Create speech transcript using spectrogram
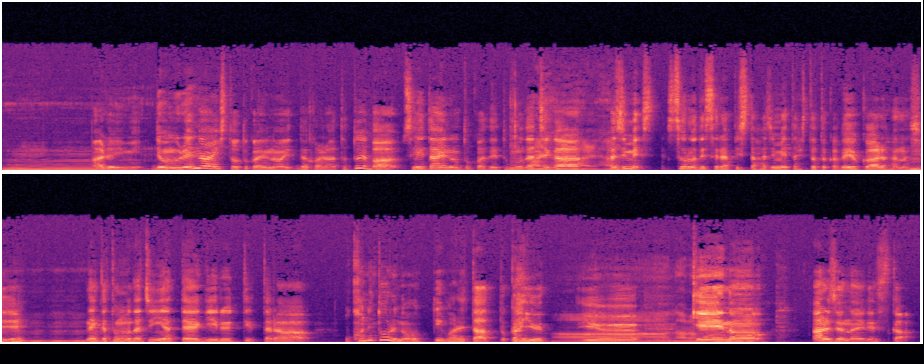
うん。ある意味。でも売れない人とかいうのはだから例えば整体のとかで友達はいが初めソロでセラピスト始めた人とかがよくある話、なんか友達にやってあげるって言ったら「お金取るの?」って言われたとかいうあいう系のあるじゃないですか。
